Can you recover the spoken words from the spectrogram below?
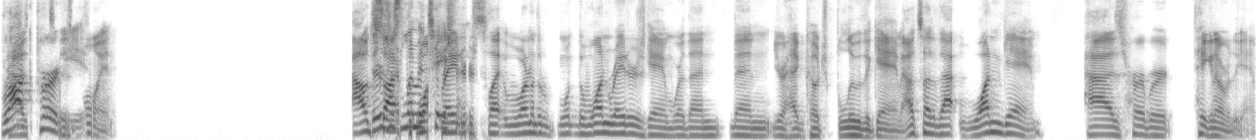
Brock Purdy. Point outside of one Raiders play, one of the the one Raiders game where then then your head coach blew the game. Outside of that one game, has Herbert taken over the game?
